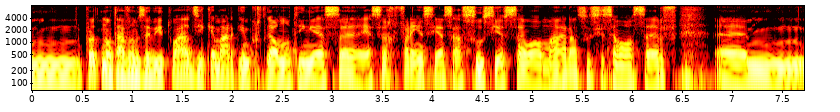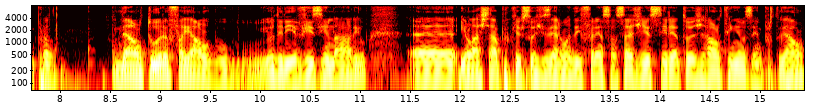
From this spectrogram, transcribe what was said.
um, pronto, não estávamos habituados e que a marca em Portugal não tinha essa, essa referência, essa associação ao mar, associação ao surf. Um, pronto, na altura foi algo, eu diria, visionário, uh, e lá está, porque as pessoas fizeram a diferença. Ou seja, esse diretor-geral que tínhamos em Portugal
